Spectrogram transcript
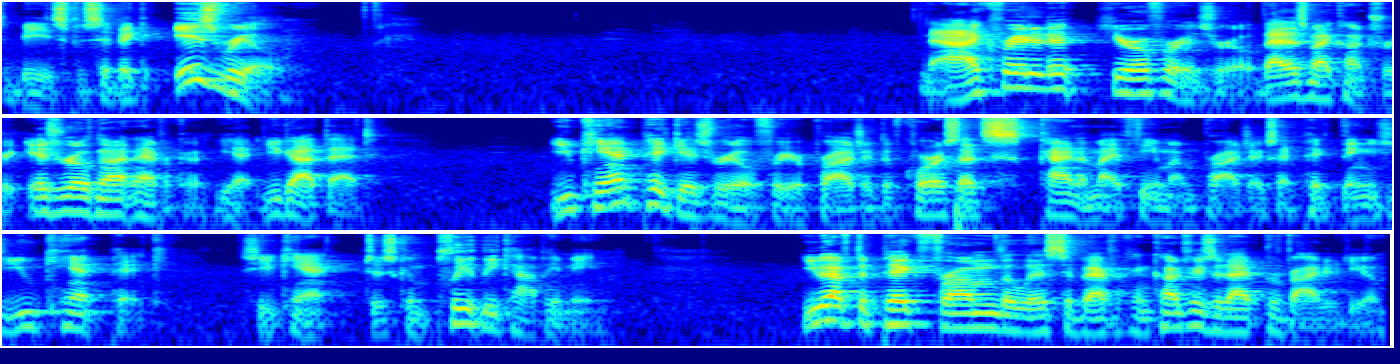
to be specific, Israel. Now, I created a hero for Israel. That is my country. Israel's not in Africa. Yeah, you got that. You can't pick Israel for your project. Of course, that's kind of my theme on projects. I pick things you can't pick. So you can't just completely copy me. You have to pick from the list of African countries that I provided you.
